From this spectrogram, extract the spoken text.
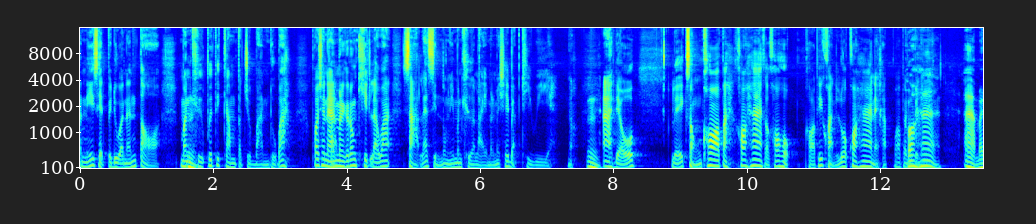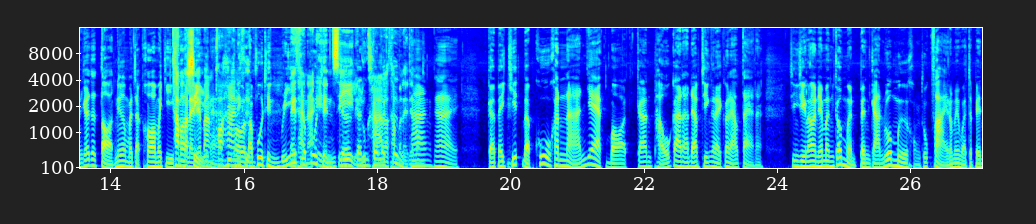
อันนี้เสร็จไปดูอันนั้นต่อ มันคือพฤติกรรมปัจจุบันถูกป่ะ เพราะฉะนั้นมันก็ต้องคิดแล้วว่าศาสตร์และศิลป์ตรงนี้มันคืออะไร มันไม่ใช่แบบทีวีเนาะอืมอะเดี๋ยวเหลืออีกสองข้อป่ะ ข้อห้ากับข้อหกขอพี่ขวัญรวบข้อห้าหน่อยครับว่ามันข้อเป็นยังไงห้าอ่ามันก็จะต่อเนื่องมาจากข้อเมื่อกี้ทำข้ออะไรได้สี่บ้างนะข้อห้าที่นี่คือเราพูดถึง brief ในฐานะเราพูดถึง agency เจอกันหรือลูกคค้านละเราครึ่ทำอะไรงได้บ้างทางใช่ การไปคิดแบบคู่ขนานแยกบอร์ด การเผาการ adapt ทิ้งอะไรก็แล้วแต่นะ จริง ๆ แล้วอันนี้มันก็เหมือนเป็นการร่วมมือของทุกฝ่ายนะไม่ว่าจะเป็น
